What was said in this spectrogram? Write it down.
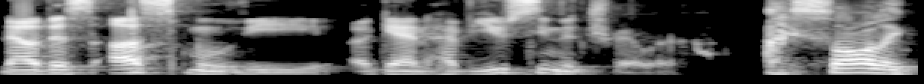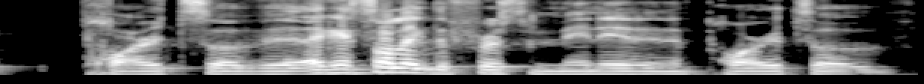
Now, this Us movie again. Have you seen the trailer? I saw like parts of it. Like I saw like the first minute and parts of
